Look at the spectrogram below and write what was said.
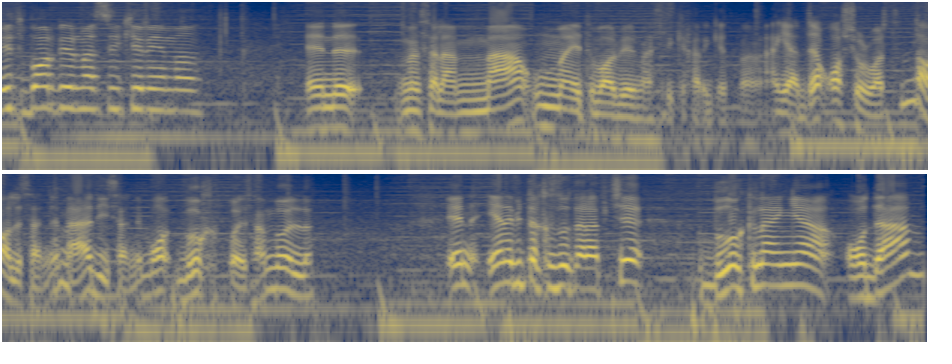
e'tibor bermaslik kerakmi? Endi masalan man umuman e'tibor bermaslikka harakat qilaman. Agarda oshirib yuborsa bundoq olasan nima deysan deb blok qilib qo'yasan bo'ldi. Endi yana bitta qiziq tarafchi bloklangan odam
